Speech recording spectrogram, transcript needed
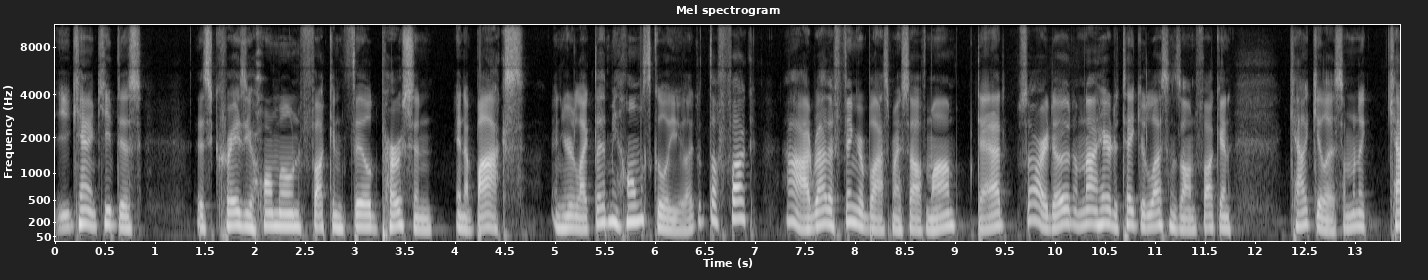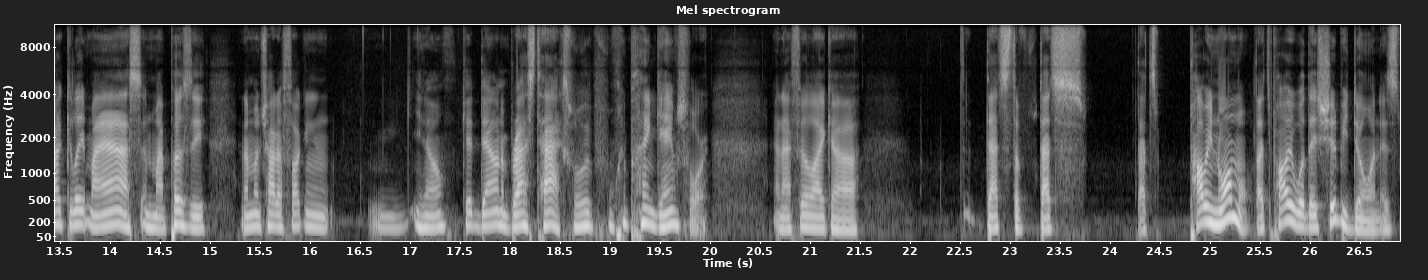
you can't keep this this crazy hormone fucking filled person in a box and you're like, let me homeschool you. Like, what the fuck? Ah, I'd rather finger blast myself, mom, dad. Sorry, dude. I'm not here to take your lessons on fucking calculus. I'm gonna calculate my ass and my pussy, and I'm gonna try to fucking, you know, get down to brass tacks. What are we, what are we playing games for? And I feel like uh, that's the that's that's probably normal. That's probably what they should be doing. Is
